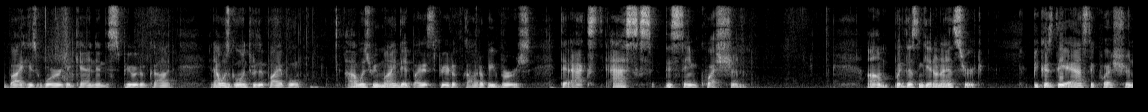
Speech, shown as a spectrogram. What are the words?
by His Word again and the Spirit of God. And I was going through the Bible. I was reminded by the Spirit of God of a verse that asks, asks the same question. Um, but it doesn't get unanswered because they ask the question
